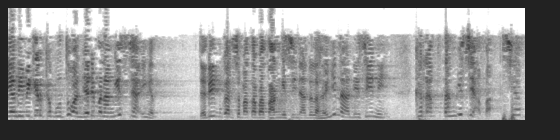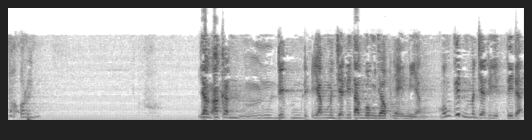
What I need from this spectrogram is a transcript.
yang dipikir kebutuhan, jadi menangisnya ingat. Jadi bukan semata-mata tangis ini adalah hina di sini. Karena tangis siapa? Siapa orang yang akan di, yang menjadi tanggung jawabnya ini yang mungkin menjadi tidak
